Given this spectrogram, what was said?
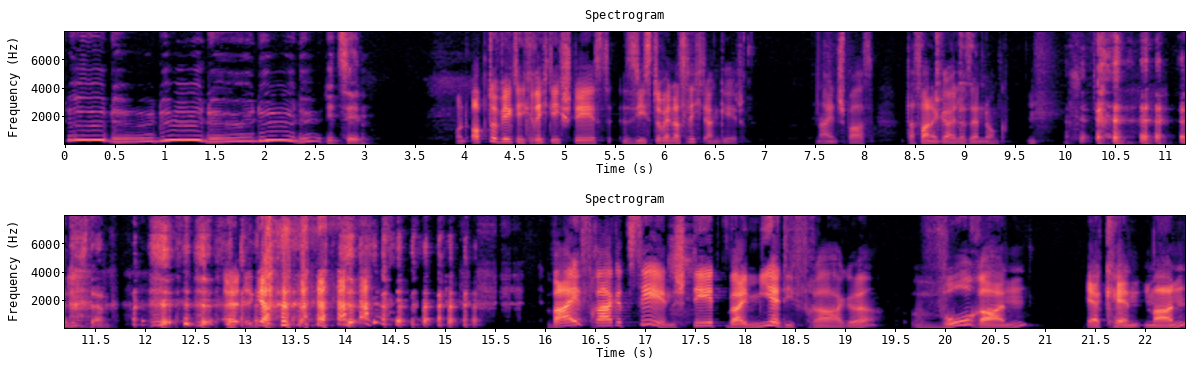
Du, du, du, Die 10. Und ob du wirklich richtig stehst, siehst du, wenn das Licht angeht. Nein, Spaß. Das war eine geile Sendung. Licht an. äh, ja. bei Frage 10 steht bei mir die Frage, woran erkennt man,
